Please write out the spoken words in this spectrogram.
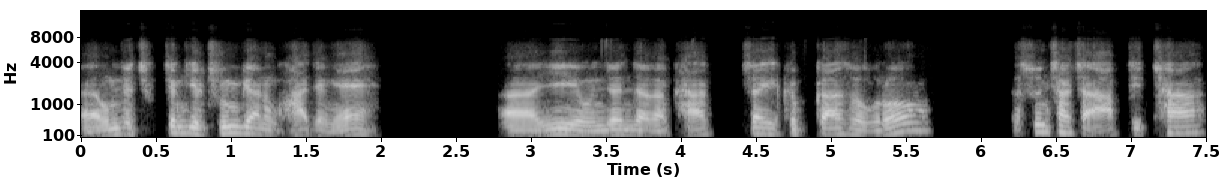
음주 측정기를 준비하는 과정에 아, 이 운전자가 갑자기 급가속으로 순찰차 앞뒤 차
